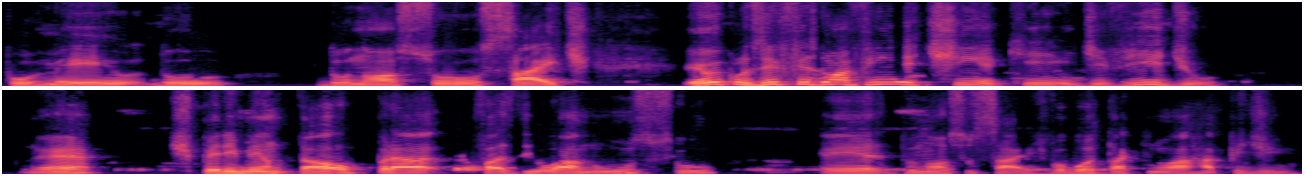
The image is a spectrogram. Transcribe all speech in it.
por meio do, do nosso site. Eu, inclusive, fiz uma vinhetinha aqui de vídeo, né, experimental, para fazer o anúncio é, do nosso site. Vou botar aqui no ar rapidinho.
